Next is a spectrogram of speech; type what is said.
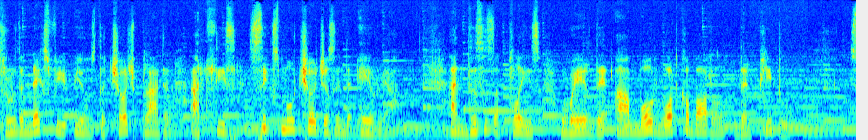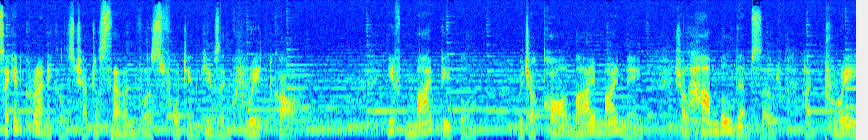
Through the next few years, the church planted at least six more churches in the area. And this is a place where there are more vodka bottles than people. Second Chronicles chapter 7 verse 14 gives a great call. If my people, which are called by my name, shall humble themselves and pray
